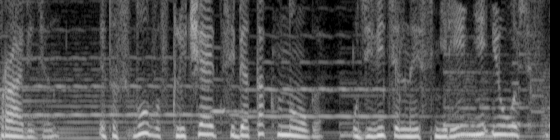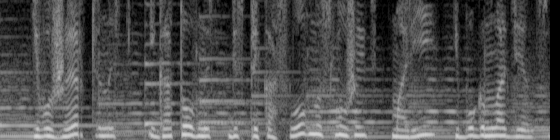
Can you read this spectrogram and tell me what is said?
праведен. Это слово включает в себя так много. Удивительное смирение Иосифа, его жертвенность и готовность беспрекословно служить Марии и Богомладенцу.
